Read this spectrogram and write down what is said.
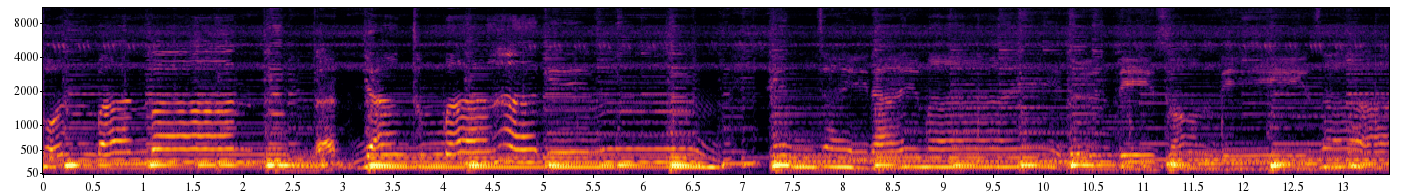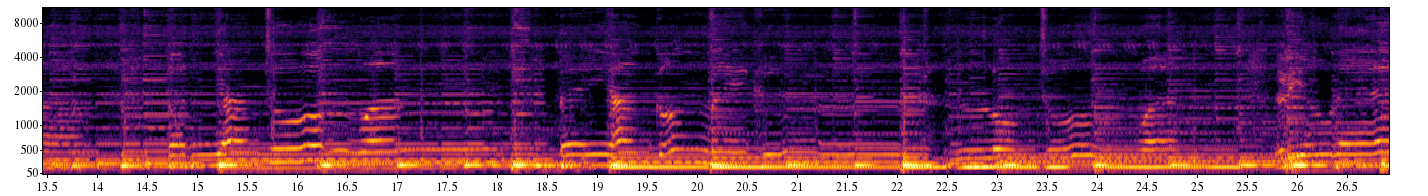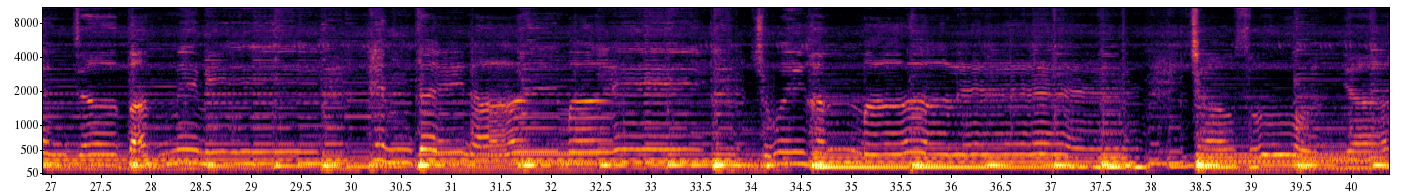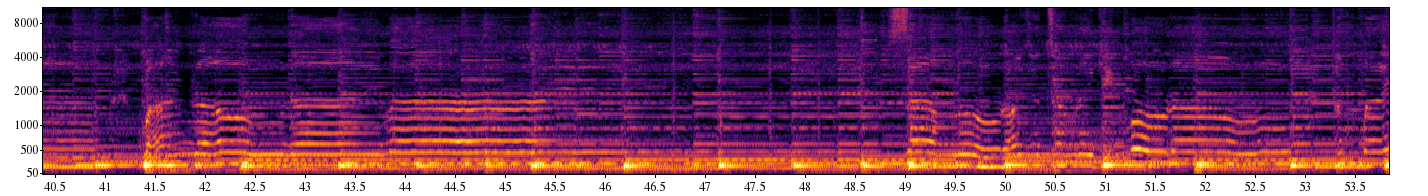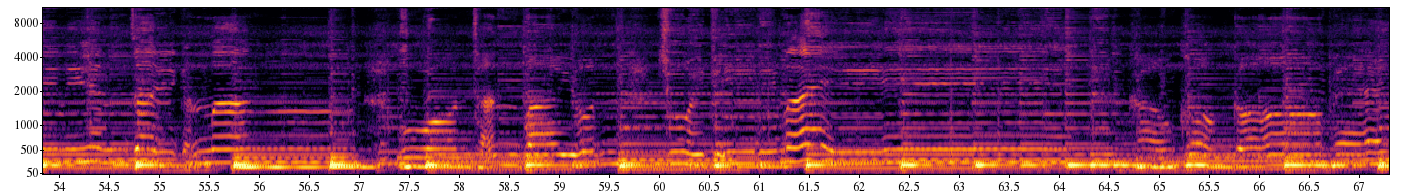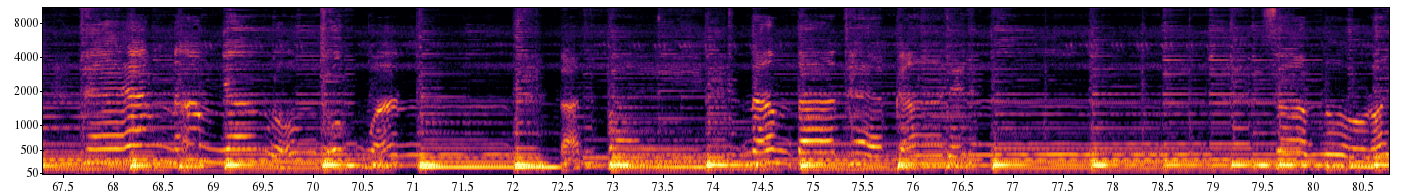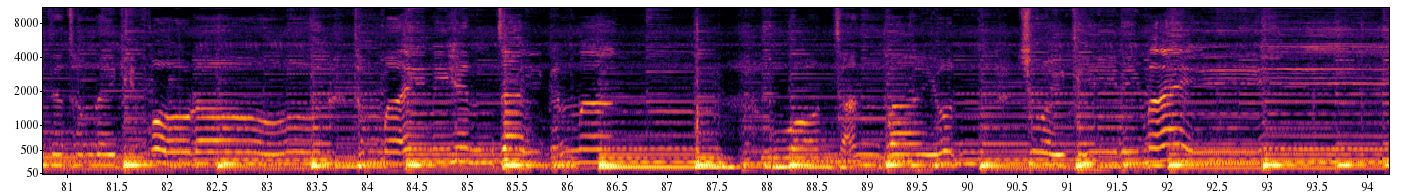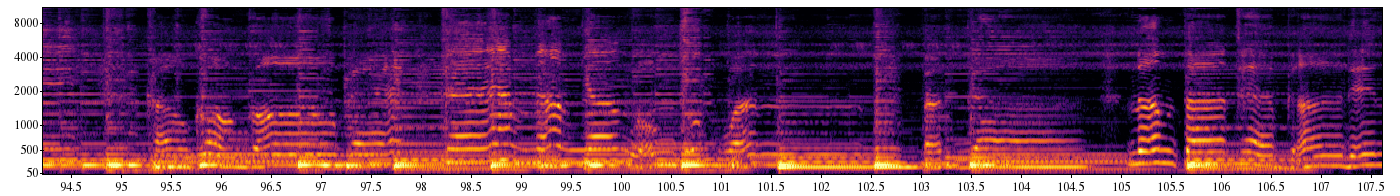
คนบ้านบ้ มันเราได้ไหสามร้อยจะทำอะไกินพวกทำไมไม่เห็นใจกันมั้งวอนท่านประยุทธ์ช่วยที น้ำตาแทบกระเด็นสามโลร้อยจะทำไรกินพวกเรา ทำไมไม่เห็นใจกันมั้งวอนท่านพายุทธ์ช่วยทีได้ไหม เข่าข้องก่อน ตาแทบกระเด็น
